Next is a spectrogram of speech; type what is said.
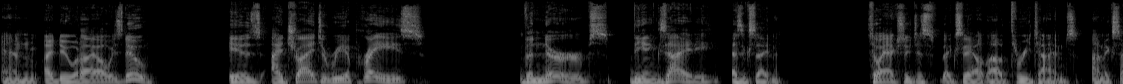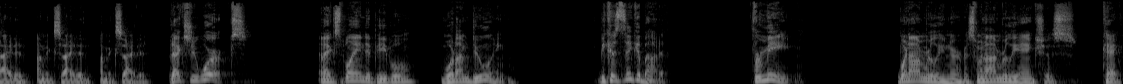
And I do what I always do is I try to reappraise the nerves, the anxiety as excitement. So I actually just like say out loud three times, I'm excited, I'm excited, I'm excited. It actually works. And I explain to people what I'm doing. Because think about it. For me, when I'm really nervous, when I'm really anxious, okay,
